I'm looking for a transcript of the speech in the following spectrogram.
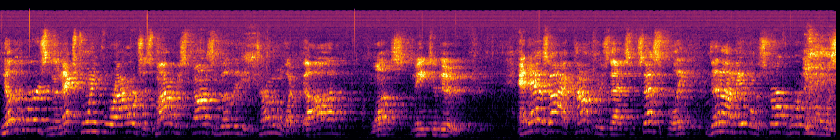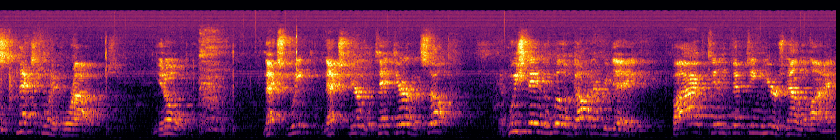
In other words, in the next 24 hours, it's my responsibility to determine what God wants me to do. And as I accomplish that successfully, then I'm able to start working on the next 24 hours. You know, next week, next year will take care of itself. If we stay in the will of God every day, 5, 10, 15 years down the line,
